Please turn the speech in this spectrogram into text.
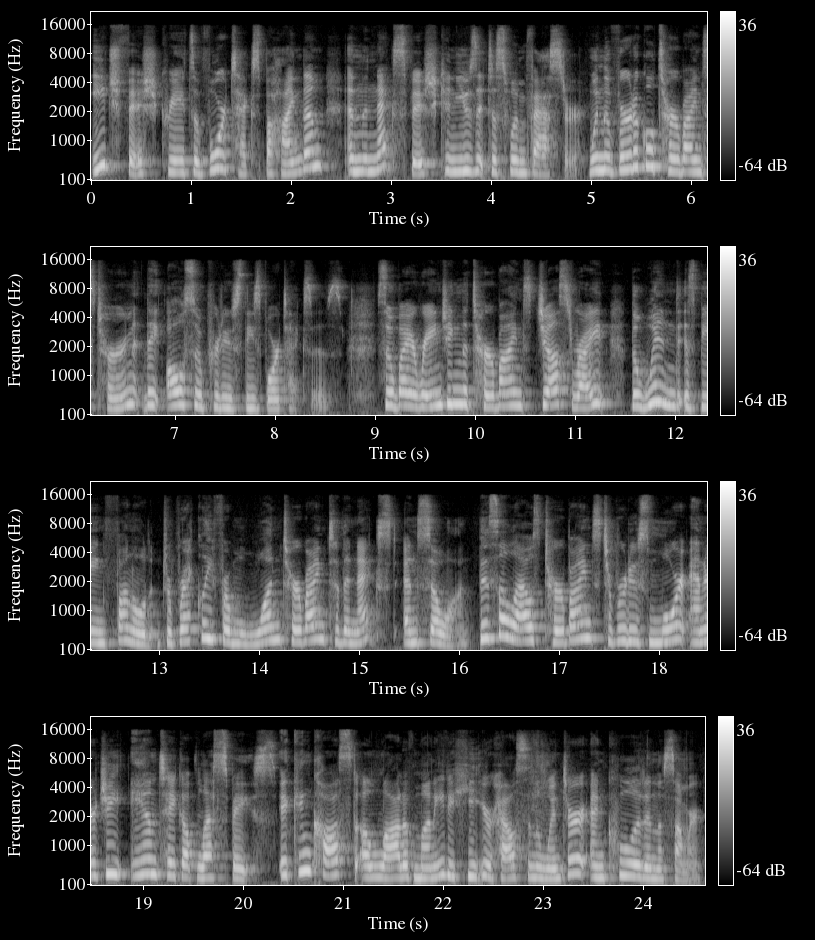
each fish creates a vortex behind them, and the next fish can use it to swim faster. When the vertical turbines turn, they also produce these vortexes. So by arranging the turbines just right, the wind is being funneled directly from one turbine to the next, and so on. This allows turbines to produce more energy and take up less space. It can cost a lot of money to heat your house in the winter and cool it in the summer.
